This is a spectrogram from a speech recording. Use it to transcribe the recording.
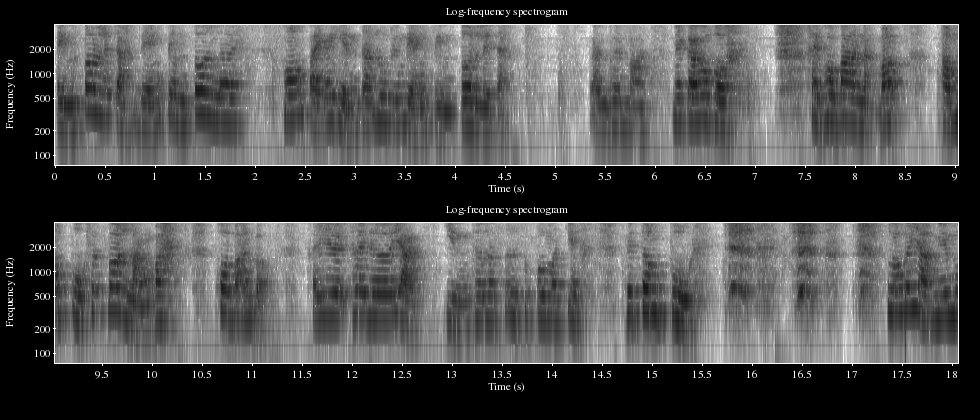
เต็มต้นเลยจ้ะแดงเต็มต้นเลย มองไปก็เห็นจ้ะลูกแดงๆเต็มต้นเลยจ้ะบ้านเพื่อนบ้านเมกาก็บอก ให้พ่อบ้านน่ะมาเอามาปลูกสักต้นหลังบ้านพ่อบ้านบอกเธอเธอเธออยากกินเธอก็ซื้อซุปเปอร์มาร์เก็ตไม่ต้องปลูก เราก็อยากมีโม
